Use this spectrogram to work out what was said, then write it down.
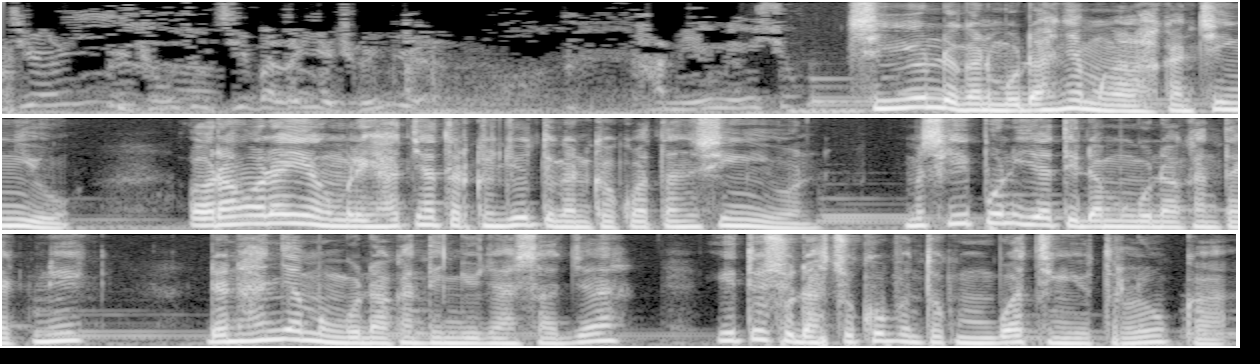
竟然一手就击败了叶晨月，他明明修。 Xing Yun dengan mudahnya mengalahkan Qing Yu. Orang-orang yang melihatnya terkejut dengan kekuatan Xing Yun. Meskipun ia tidak menggunakan teknik dan hanya menggunakan tinjunya saja, itu sudah cukup untuk membuat Xing Yu terluka.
